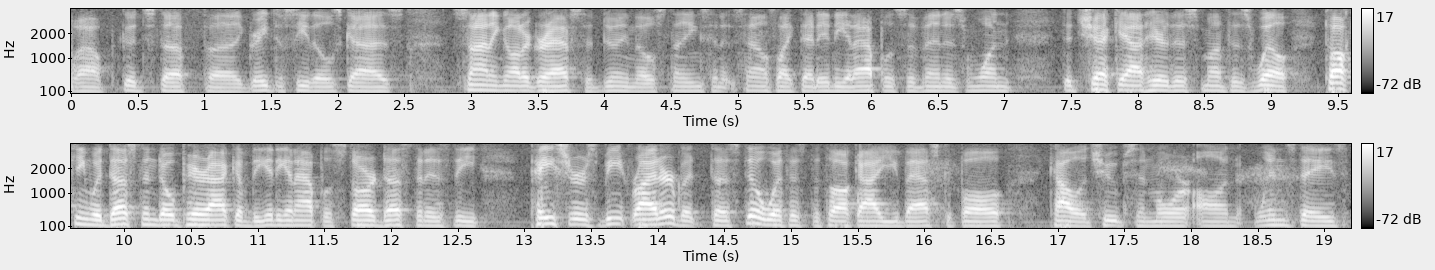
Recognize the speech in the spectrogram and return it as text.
Wow, good stuff. Uh, great to see those guys signing autographs and doing those things. And it sounds like that Indianapolis event is one to check out here this month as well. Talking with Dustin Dopirak of the Indianapolis Star. Dustin is the Pacers beat writer, but uh, still with us to talk IU basketball, college hoops, and more on Wednesdays.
